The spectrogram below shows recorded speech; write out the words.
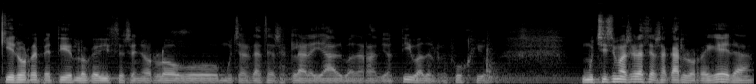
Quiero repetir lo que dice señor Lobo. Muchas gracias a Clara y Alba de Radioactiva, del Refugio. Muchísimas gracias a Carlos Reguera,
